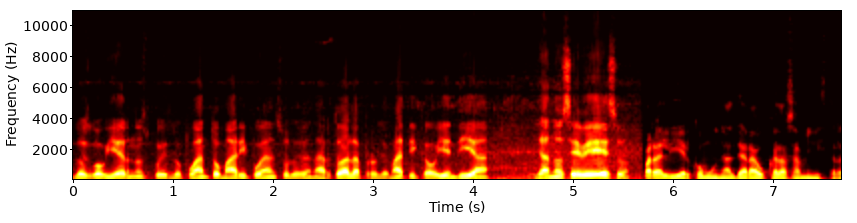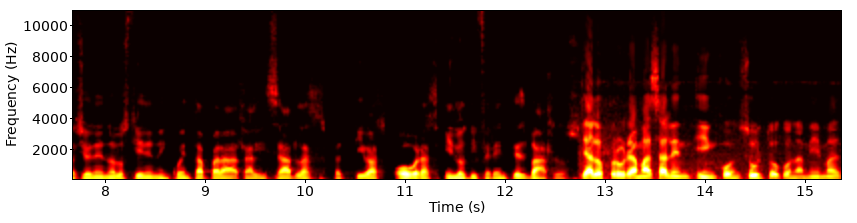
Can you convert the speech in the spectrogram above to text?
los gobiernos pues lo puedan tomar y puedan solucionar toda la problemática. Hoy en día ya no se ve eso. Para el líder comunal de Arauca, las administraciones no los tienen en cuenta para realizar las respectivas obras en los diferentes barrios. Ya los programas salen en consulto con las mismas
